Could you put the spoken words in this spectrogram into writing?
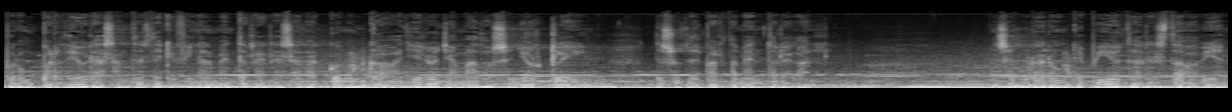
por un par de horas antes de que finalmente regresara con un caballero llamado señor Klein de su departamento legal. Me aseguraron que Piotr estaba bien,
